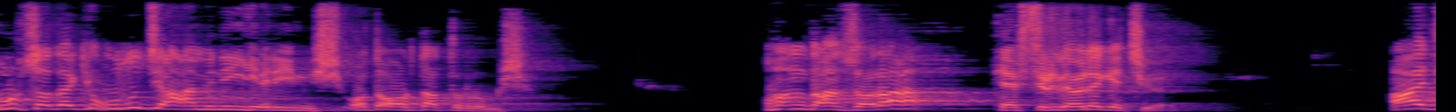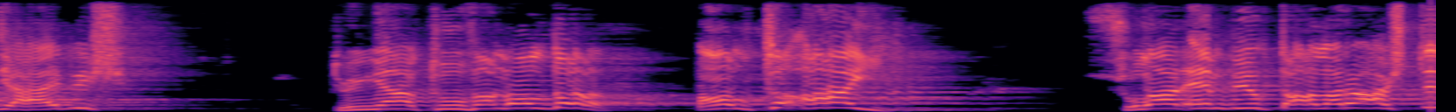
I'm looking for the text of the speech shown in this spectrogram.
Bursa'daki Ulu Cami'nin yeriymiş. O da orada dururmuş. Ondan sonra tefsirde öyle geçiyor. Acayip iş. Dünya tufan oldu. Altı ay. Sular en büyük dağları aştı.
